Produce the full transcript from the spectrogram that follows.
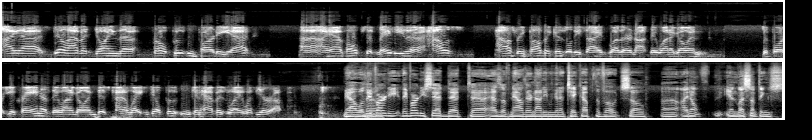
I uh, still haven't joined the pro Putin party yet. Uh, I have hopes that maybe the House House Republicans will decide whether or not they want to go and support Ukraine, or if they want to go and just kind of wait until Putin can have his way with Europe. Yeah, well, they've Wow. already they've already said that uh, as of now they're not even going to take up the vote. So uh, I don't, unless something's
